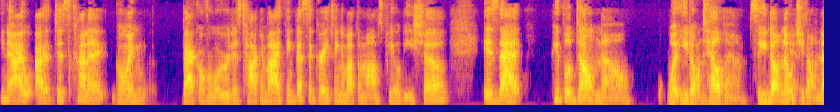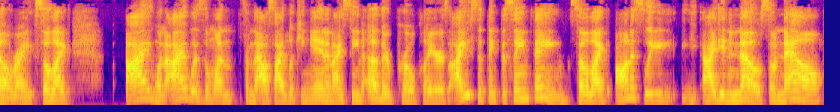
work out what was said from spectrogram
You know, I, I just kind of going back over what we were just talking about. I think that's a great thing about the Mom's POV show is that people don't know what you don't Mhm. tell them. So you don't know what you don't know, right? So like I when I was the one from the outside looking in and I seen other pro players, I used to think the same thing. So like honestly, I didn't know. So now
